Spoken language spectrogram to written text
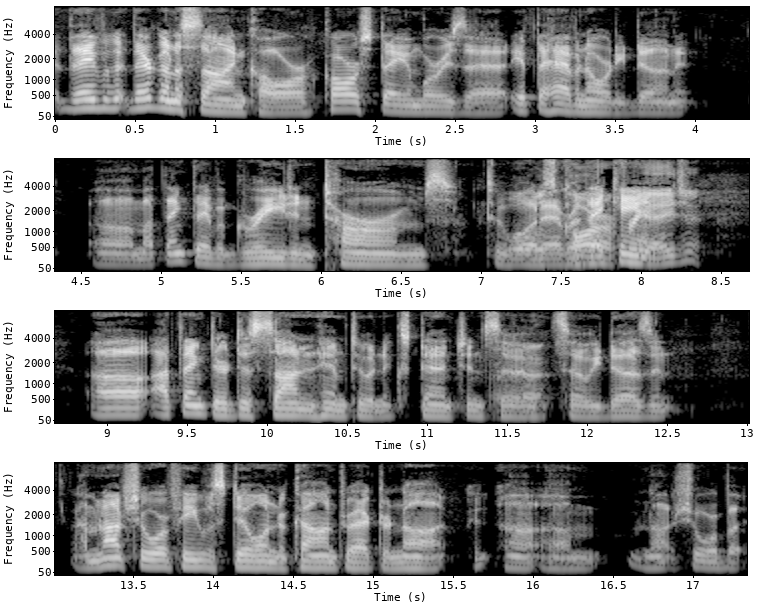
They've they're going to sign Carr. Carr's staying where he's at if they haven't already done it. Um, I think they've agreed in terms to Well, whatever they can't. agent? Uh, I think they're just signing him to an extension, so Okay. so he doesn't. I'm not sure if he was still under contract or not. Uh, I'm not sure, but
